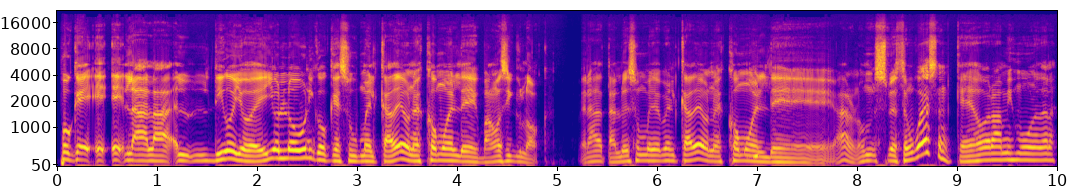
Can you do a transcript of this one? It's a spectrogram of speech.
Porque eh, eh, la, la, digo yo, ellos lo único que su mercadeo no es como el de, vamos a decir, Glock. ¿verdad? Tal vez su mercadeo no es como el de, I don't know, Smith Wesson, que es ahora mismo una de las...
